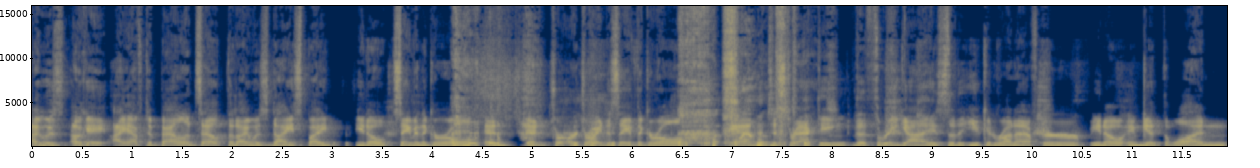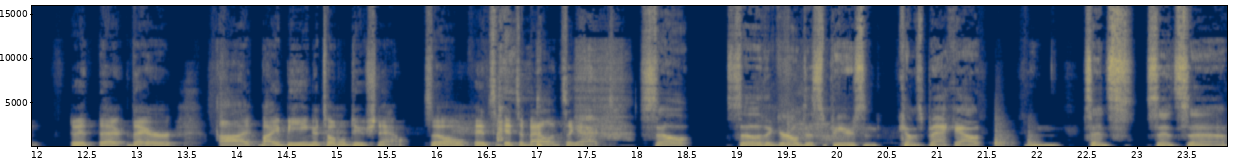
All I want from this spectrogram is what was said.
I was okay. I have to balance out that I was nice by you know saving the girl and and tr- or trying to save the girl and distracting the three guys so that you can run after you know and get the one there there uh, by being a total douche now. So it's it's a balancing act. So, so the girl disappears and comes back out. And since since uh,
